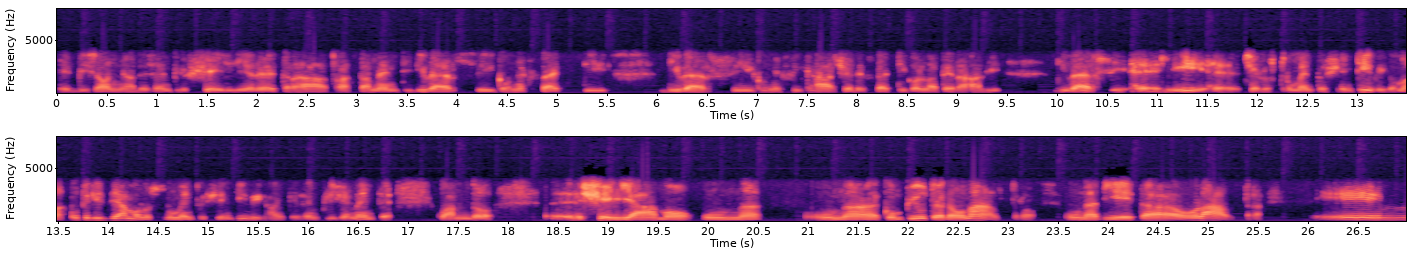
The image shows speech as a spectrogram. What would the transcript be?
e bisogna ad esempio scegliere tra trattamenti diversi con effetti diversi, con efficacia ed effetti collaterali diversi. E lì eh, c'è lo strumento scientifico, ma utilizziamo lo strumento scientifico anche semplicemente quando eh, scegliamo un, un computer o un altro, una dieta o l'altra. E mm,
